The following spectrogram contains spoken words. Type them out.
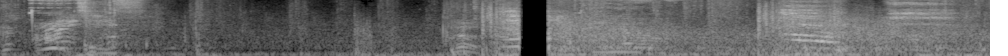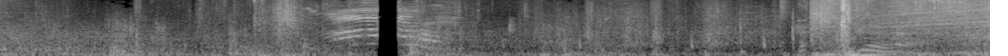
Beauties. Ugh.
